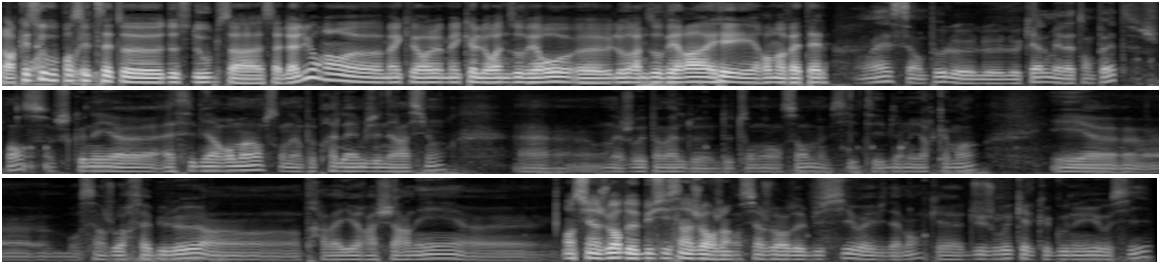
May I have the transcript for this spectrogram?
Alors qu'est-ce que vous pensez de, cette, euh, de ce double? Ça, ça a de l'allure, non euh, Michael, Michael Lorenzo, Vero, euh, Lorenzo Vera et Romain Vatel? Ouais, c'est un peu le, le, calme et la tempête, je pense. Je connais assez bien Romain parce qu'on est à peu près de la même génération. on a joué pas mal de, de tournois ensemble, même s'il était bien meilleur que moi. Et bon, c'est un joueur fabuleux, un, travailleur acharné. ancien joueur de Bussy Saint-Georges. Hein. Ancien joueur de Bussy, ouais, évidemment, qui a dû jouer quelques Gounouilles aussi.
